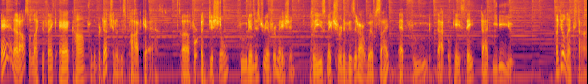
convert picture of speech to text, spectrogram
And I'd also like to thank AgCom for the production of this podcast. Uh, for additional food industry information, please make sure to visit our website at food.okstate.edu. Until next time.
